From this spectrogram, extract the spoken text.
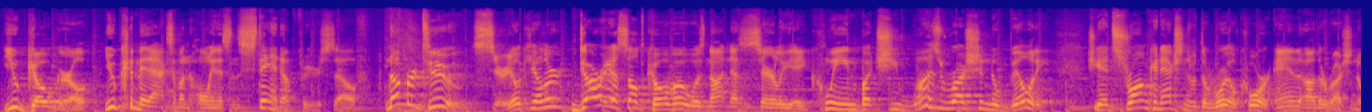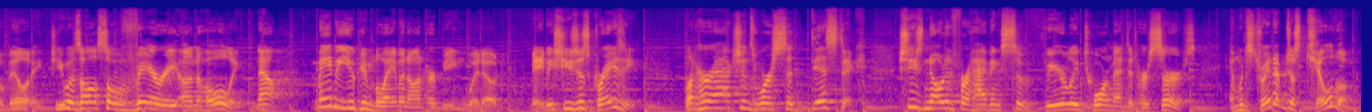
You go girl, you commit acts of unholiness and stand up for yourself. Number 2. Serial killer? Daria Saltykova was not necessarily a queen, but she was Russian nobility. She had strong connections with the royal court and other Russian nobility. She was also very unholy. Now, maybe you can blame it on her being widowed. Maybe she's just crazy. But her actions were sadistic. She's noted for having severely tormented her serfs and would straight up just kill them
